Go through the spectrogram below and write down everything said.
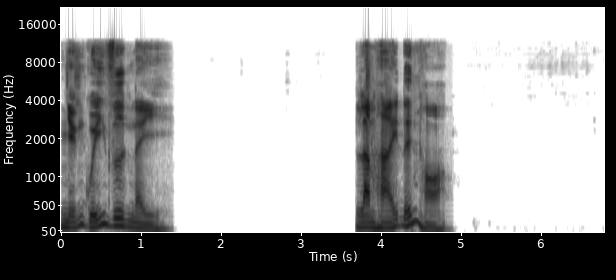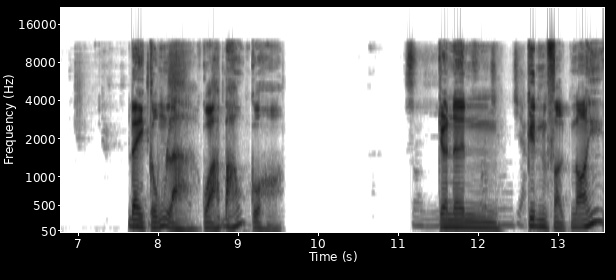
Những quỷ vương này làm hại đến họ. Đây cũng là quả báo của họ. Cho nên kinh phật nói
